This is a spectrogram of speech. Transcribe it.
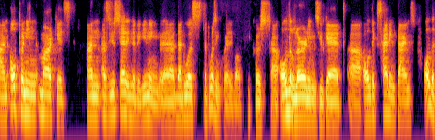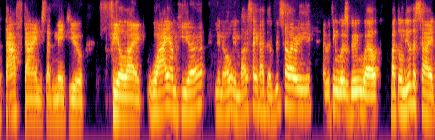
and opening markets. And as you said in the beginning, uh, that was that was incredible because uh, all the learnings you get, uh, all the exciting times, all the tough times that make you feel like why I'm here. You know, in Barca, I had a good salary, everything was going well. But on the other side,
